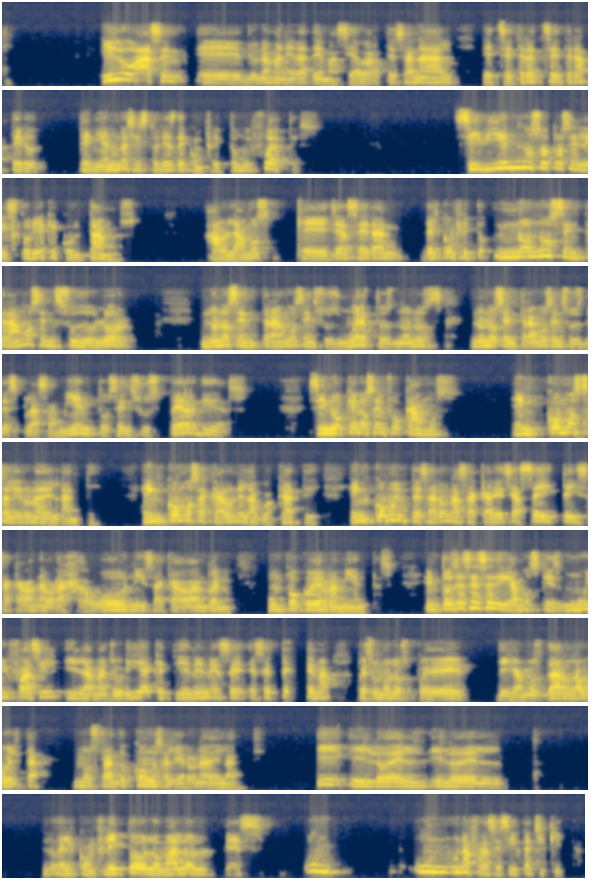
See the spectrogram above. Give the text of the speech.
Y lo hacen eh, de una manera demasiado artesanal, etcétera, etcétera, pero tenían unas historias de conflicto muy fuertes. Si bien nosotros en la historia que contamos hablamos que ellas eran del conflicto, no nos centramos en su dolor, no nos centramos en sus muertos, no nos, no nos centramos en sus desplazamientos, en sus pérdidas, sino que nos enfocamos en cómo salieron adelante, en cómo sacaron el aguacate, en cómo empezaron a sacar ese aceite y sacaban ahora jabón y sacaban, bueno, un poco de herramientas. Entonces ese digamos que es muy fácil y la mayoría que tienen ese, ese tema, pues uno los puede, digamos, dar la vuelta mostrando cómo salieron adelante. Y, y lo, del, y lo, del, lo conflicto, lo malo, es un, un, una frasecita chiquita.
